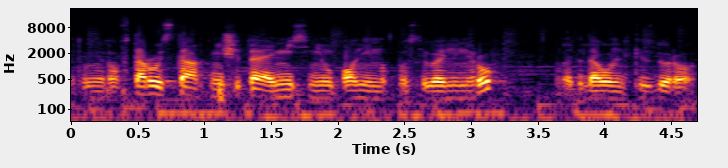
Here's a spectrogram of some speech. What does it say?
Это у него там второй старт, не считая миссий невыполнимых после войны миров. Это довольно-таки здорово.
